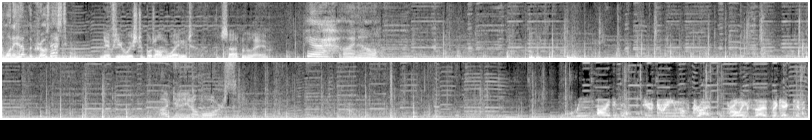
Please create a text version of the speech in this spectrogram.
Hey, wanna hit up the crow's nest? If you wish to put on weight, certainly. Yeah, I know. I could eat a horse. We are exist You dream of drive growing seismic activity.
